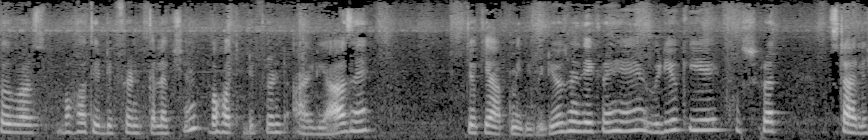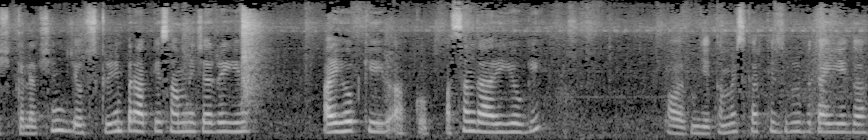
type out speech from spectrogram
तो बस बहुत ही डिफरेंट कलेक्शन बहुत ही डिफरेंट आइडियाज़ हैं। जो कि आप मेरी वीडियोस में देख रहे हैं। वीडियो की ये खूबसूरत, स्टाइलिश कलेक्शन जो स्क्रीन पर आपके सामने चल रही है। आई होप कि आपको पसंद आ रही होगी। और मुझे कमेंट्स करके ज़रूर बताइएगा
